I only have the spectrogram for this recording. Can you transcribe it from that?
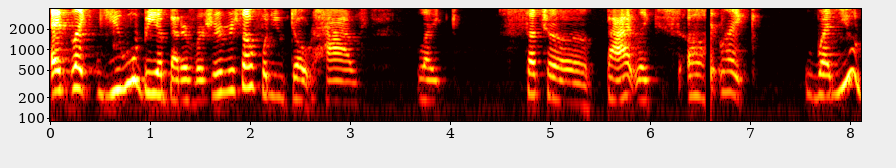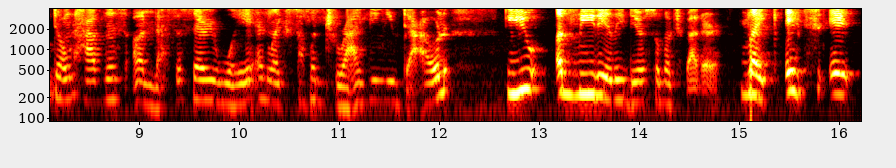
And like you will be a better version of yourself when you don't have like such a bad like uh, like when you don't have this unnecessary weight and like someone dragging you down, you immediately do so much better. Like it's it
